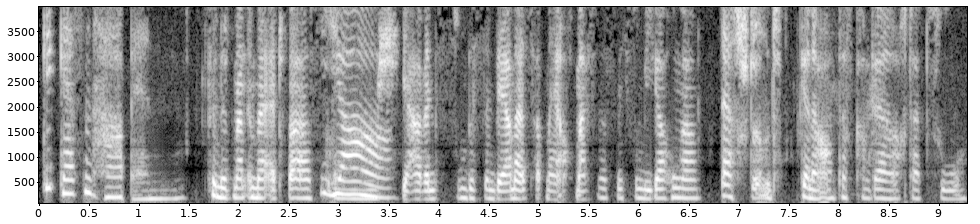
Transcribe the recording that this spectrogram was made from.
gegessen haben. Findet man immer etwas. Ja. Und ja, wenn es so ein bisschen wärmer ist, hat man ja auch meistens nicht so mega Hunger. Das stimmt, genau, das kommt ja noch dazu.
